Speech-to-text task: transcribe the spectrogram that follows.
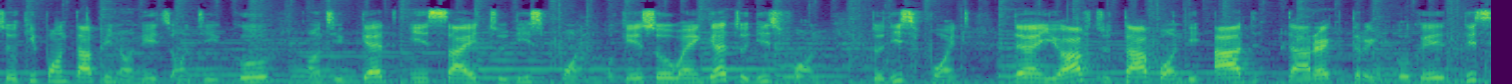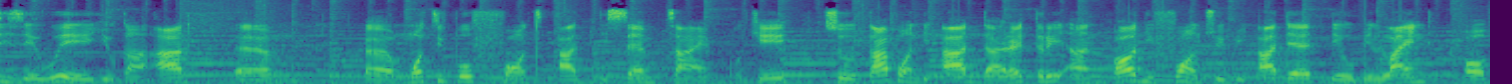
So keep on tapping on it until you go until you get inside to this point. Okay so when you get to this font to this point then you have to tap on the add directory okay? This is a way you can add um, uh, multiple fonts at the same time okay? So tap on the add directory and all the fonts will be added they will be lined up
